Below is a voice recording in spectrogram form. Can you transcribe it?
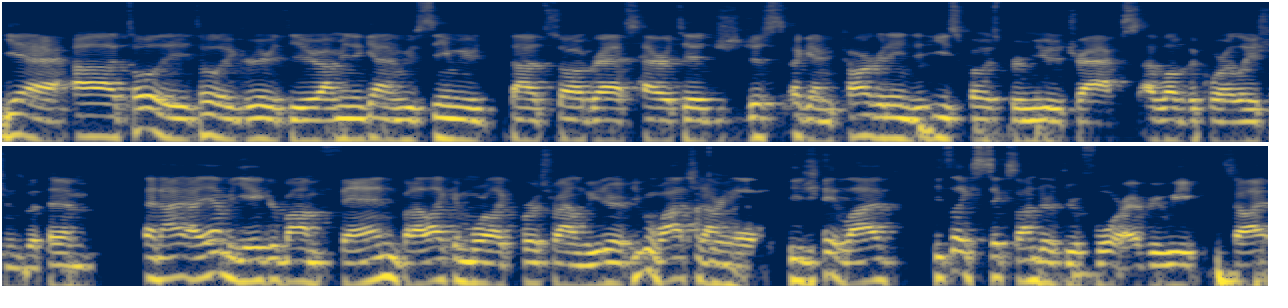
Yeah, uh, totally, totally agree with you. I mean, again, we've seen we've done Sawgrass Heritage, just again targeting the East Coast Bermuda tracks. I love the correlations with him, and I, I am a Jagerbomb fan, but I like him more like first round leader. If you've been watching on the PGA Live, he's like six under through four every week. So I,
